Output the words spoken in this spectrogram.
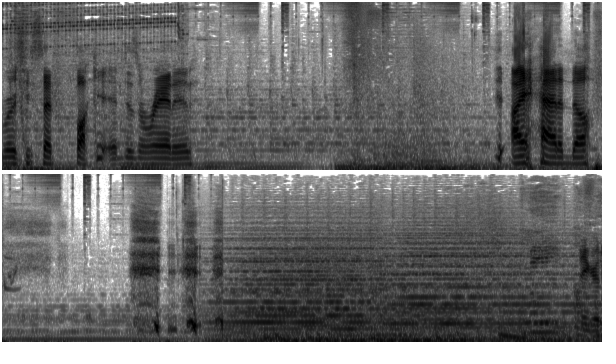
Mercy said fuck it and just ran in. I had enough. Figured.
